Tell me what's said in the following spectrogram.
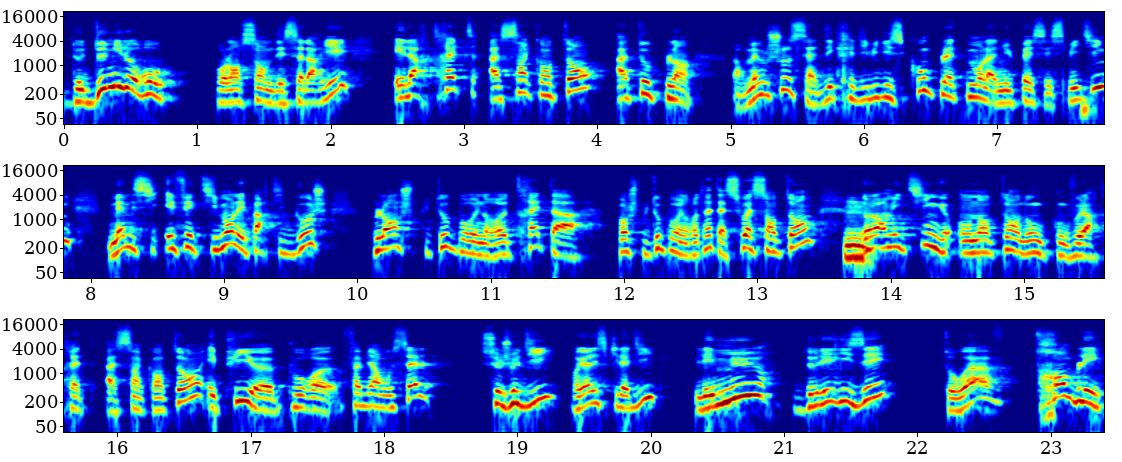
de 2000 euros pour l'ensemble des salariés et la retraite à 50 ans à taux plein. Alors même chose, ça décrédibilise complètement la NUPES et ce meeting, même si effectivement les partis de gauche planchent plutôt pour une retraite à, penchent plutôt pour une retraite à 60 ans. Hmm. Dans leur meeting, on entend donc qu'on veut la retraite à 50 ans. Et puis euh, pour euh, Fabien Roussel, ce jeudi, regardez ce qu'il a dit, les murs de l'Élysée doivent trembler.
